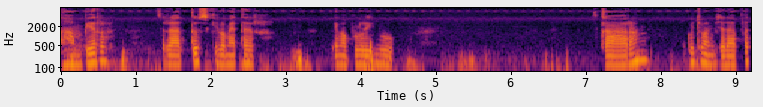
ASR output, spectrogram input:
hampir 100 km 50 ribu. Sekarang gue cuma bisa dapat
